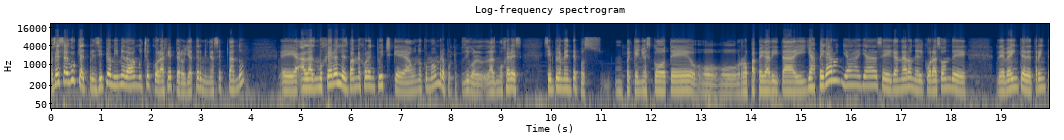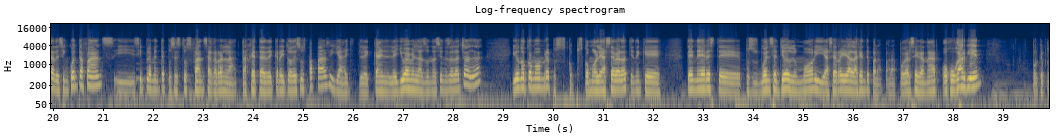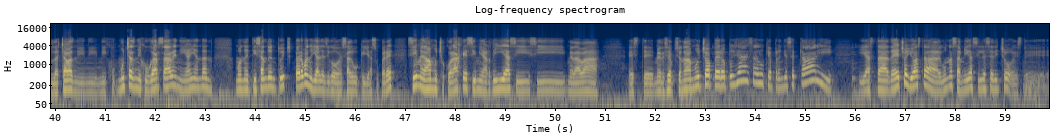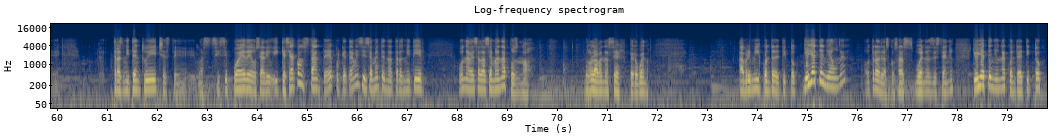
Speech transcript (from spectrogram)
o sea, es algo que al principio a mí me daba mucho coraje, pero ya terminé aceptando. Eh, a las mujeres les va mejor en Twitch que a uno como hombre, porque pues digo, las mujeres simplemente pues un pequeño escote o, ropa pegadita y ya pegaron, ya, ya se ganaron el corazón de, de 20, de 30, de 50 fans y simplemente pues estos fans agarran la tarjeta de crédito de sus papás y ya le caen, le llueven las donaciones a la chaza y uno como hombre, pues, pues como le hace, ¿verdad? Tiene que tener este pues buen sentido de humor y hacer reír a la gente para, para poderse ganar o jugar bien porque pues las chavas ni, ni, ni muchas ni jugar saben y ahí andan monetizando en Twitch pero bueno ya les digo es algo que ya superé sí me daba mucho coraje sí me ardía sí sí me daba este me decepcionaba mucho, pero pues ya es algo que aprendí a aceptar y, y hasta de hecho yo hasta algunas amigas sí les he dicho este transmiten Twitch, este, si se puede, o sea, y que sea constante, ¿eh? porque también si se meten a transmitir una vez a la semana, pues no, no la van a hacer, pero bueno, abrí mi cuenta de TikTok, yo ya tenía una, otra de las cosas buenas de este año, yo ya tenía una cuenta de TikTok,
